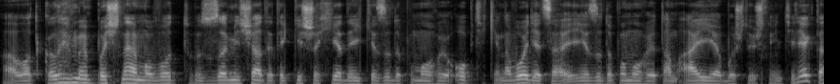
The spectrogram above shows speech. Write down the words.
А от коли ми почнемо от замічати такі шахеди, які за допомогою оптики наводяться, і за допомогою там АІ або штучного інтелекту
